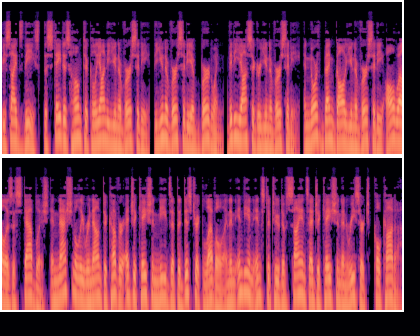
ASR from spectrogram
Besides these, the state is home to Kalyani University, the University of Burdwan, Vidyasagar University, and North Bengal University all well as established and nationally renowned to cover education needs at the district level and an Indian Institute of Science Education and Research, Kolkata.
